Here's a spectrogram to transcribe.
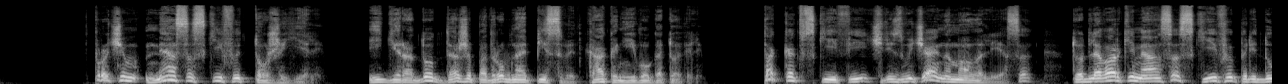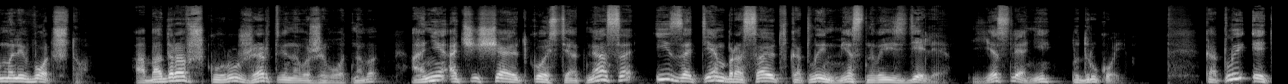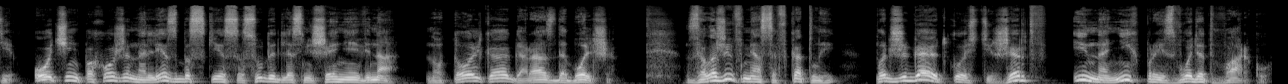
Впрочем, мясо скифы тоже ели и Геродот даже подробно описывает, как они его готовили. Так как в Скифии чрезвычайно мало леса, то для варки мяса скифы придумали вот что. Ободрав шкуру жертвенного животного, они очищают кости от мяса и затем бросают в котлы местного изделия, если они под рукой. Котлы эти очень похожи на лесбосские сосуды для смешения вина, но только гораздо больше. Заложив мясо в котлы, поджигают кости жертв и на них производят варку.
